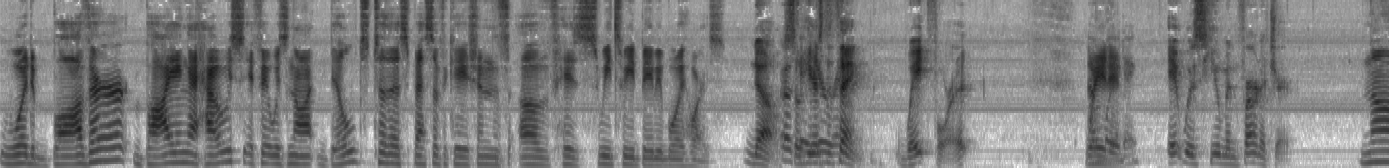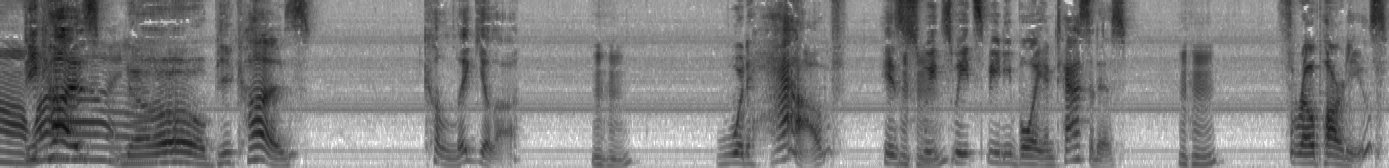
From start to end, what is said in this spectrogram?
would bother buying a house if it was not built to the specifications of his sweet, sweet baby boy horse. No. so here's the right. thing. Wait for it. I'm Waiting. waiting. It was human furniture. No, Because why? no, because Caligula mm-hmm. would have his mm-hmm. sweet, sweet, speedy boy in Tacitus mm-hmm. throw parties.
